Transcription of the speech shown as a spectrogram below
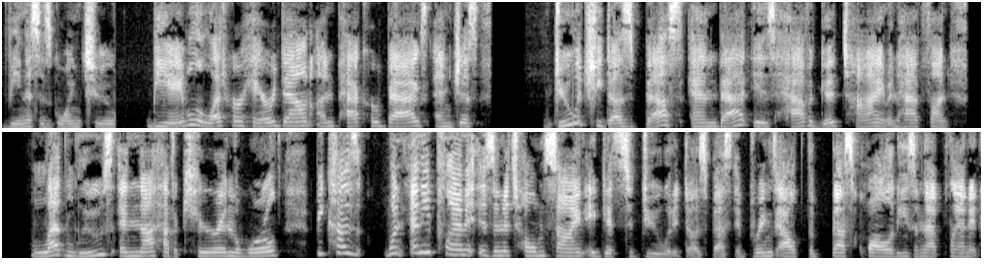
Venus is going to be able to let her hair down, unpack her bags, and just do what she does best, and that is have a good time and have fun. Let loose and not have a care in the world because when any planet is in its home sign, it gets to do what it does best. It brings out the best qualities in that planet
